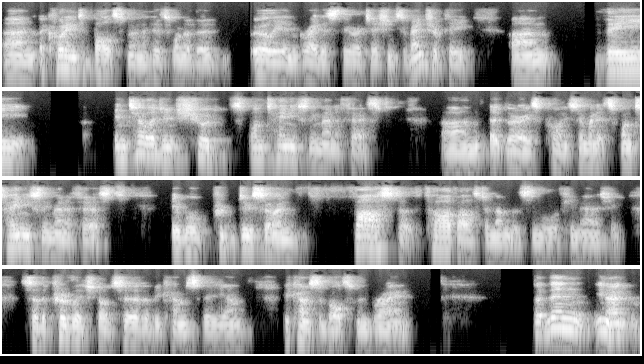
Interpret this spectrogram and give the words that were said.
And according to Boltzmann, who's one of the early and greatest theoreticians of entropy, um, the intelligence should spontaneously manifest um, at various points. And when it spontaneously manifests, it will do so in vaster, far vaster numbers than all of humanity. So the privileged observer becomes the um, becomes the Boltzmann brain. But then, you know,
